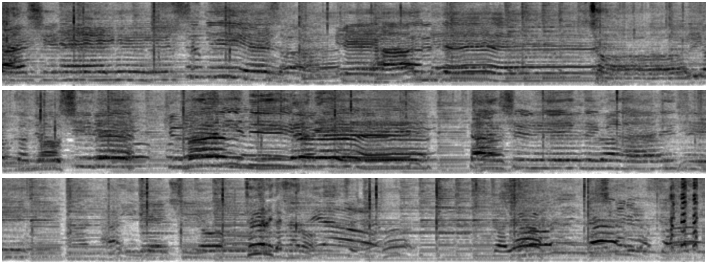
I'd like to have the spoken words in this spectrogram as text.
당신의 그 승리에서 함께하는데 저리 없던 욕심에 그만이 미련해. 당신이 있는 건 아닌지 아니겠지요. 조열이 같이 들어. 저야 멀어지므로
